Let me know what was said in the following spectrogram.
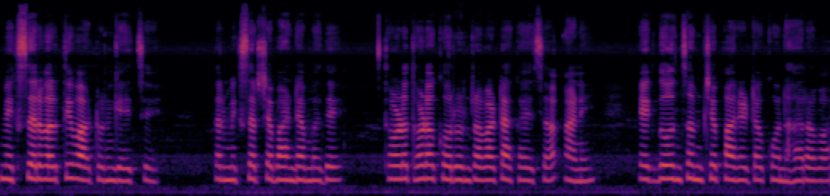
मिक्सरवरती वाटून घ्यायचे. तर मिक्सरच्या भांड्यामध्ये थोडं थोडं करून रवा टाकायचा आणि एक दोन चमचे पाणी टाकून हा रवा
